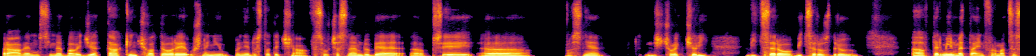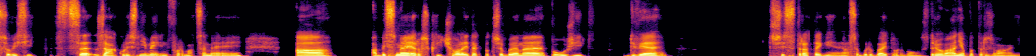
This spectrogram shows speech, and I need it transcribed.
právě musíme bavit, že ta Kinčova teorie už není úplně dostatečná v současném době uh, při uh, vlastně, když člověk čelí vícero, vícero zdrojů. Uh, termín metainformace souvisí se zákulisními informacemi a aby jsme je rozklíčovali, tak potřebujeme použít dvě, tři strategie. Já se budu bavit o dvou, zdrojování a potvrzování.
